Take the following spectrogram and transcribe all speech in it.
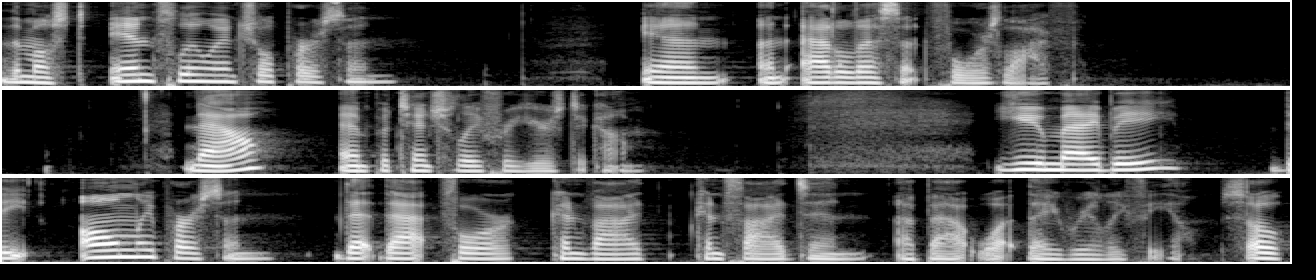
the most influential person in an adolescent four's life now and potentially for years to come. You may be the only person that that four confide, confides in about what they really feel. So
